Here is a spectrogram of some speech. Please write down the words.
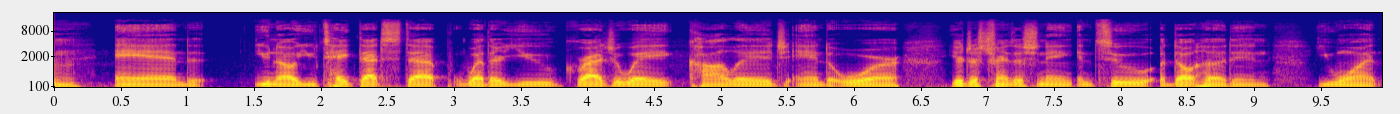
Mm. And you know you take that step whether you graduate college and or you're just transitioning into adulthood and you want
